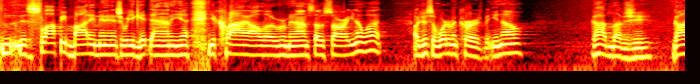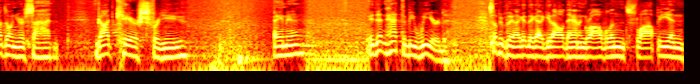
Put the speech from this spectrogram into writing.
this sloppy body ministry where you get down and you, you cry all over them and I'm so sorry. You know what? Or just a word of encouragement. You know, God loves you. God's on your side. God cares for you. Amen. It doesn't have to be weird. Some people think they got to get all down and grovel and sloppy and,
